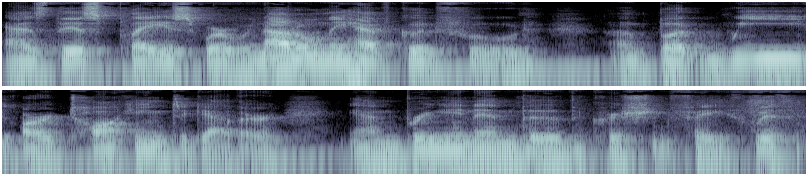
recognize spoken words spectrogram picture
as this place where we not only have good food, uh, but we are talking together and bringing in the, the Christian faith with it.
